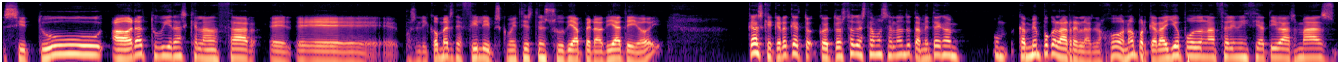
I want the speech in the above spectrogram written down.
si tú ahora tuvieras que lanzar el, eh, pues e-commerce de Philips, como hiciste en su día, pero a día de hoy, claro, es que creo que con todo esto que estamos hablando también cambia un poco las reglas del juego, ¿no? Porque ahora yo puedo lanzar iniciativas más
